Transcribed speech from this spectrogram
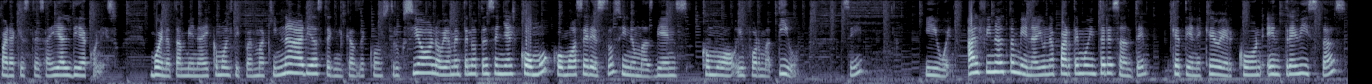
para que estés ahí al día con eso. Bueno, también hay como el tipo de maquinarias, técnicas de construcción, obviamente no te enseña el cómo, cómo hacer esto, sino más bien como informativo, ¿sí? Y bueno, al final también hay una parte muy interesante que tiene que ver con entrevistas.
